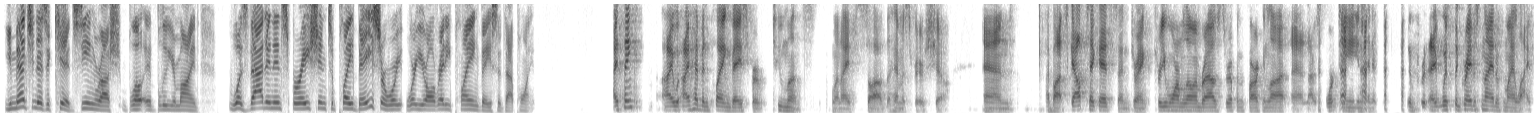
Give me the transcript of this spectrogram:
you mentioned as a kid seeing rush blow it blew your mind. Was that an inspiration to play bass, or were, were you already playing bass at that point? I think I, I had been playing bass for two months when I saw the Hemispheres show. And I bought scalp tickets and drank three warm Löwenbräus, threw up in the parking lot, and I was 14. and it, it, it, was the greatest night of my life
